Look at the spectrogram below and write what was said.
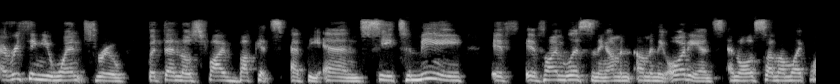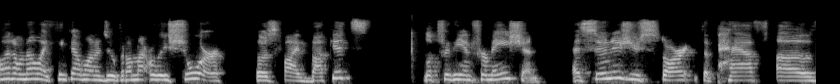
everything you went through. But then those five buckets at the end. See, to me, if if I'm listening, I'm in, I'm in the audience, and all of a sudden I'm like, well, I don't know, I think I want to do it, but I'm not really sure. Those five buckets, look for the information. As soon as you start the path of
